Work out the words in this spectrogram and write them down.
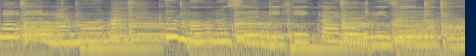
麗なもの。雲の巣に光る水の玉。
